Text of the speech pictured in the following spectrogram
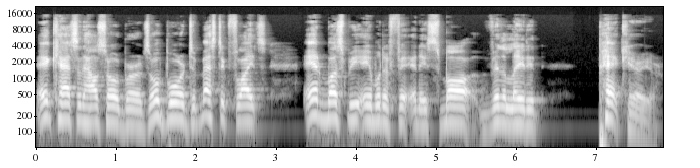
and cats and household birds on board domestic flights and must be able to fit in a small ventilated pet carrier.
